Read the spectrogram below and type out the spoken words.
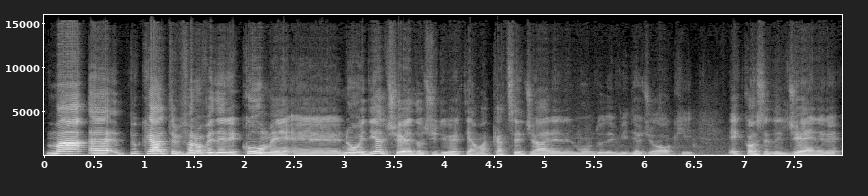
Ma eh, più che altro vi farò vedere come eh, noi di Alcedo ci divertiamo a cazzeggiare nel mondo dei videogiochi e cose del genere.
